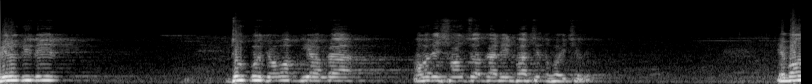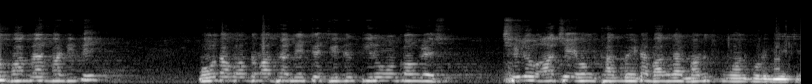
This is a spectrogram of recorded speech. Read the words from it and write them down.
বিরোধীদের যোগ্য জবাব দিয়ে আমরা আমাদের সংসদরা নির্বাচিত হয়েছিল। এবং বাংলার মাটিতে মমতা বন্দ্যোপাধ্যায়ের নেতৃত্বে তৃণমূল কংগ্রেস ছিল, আছে এবং থাকবে, এটা বাংলার মানুষ প্রমাণ করে দিয়েছে।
